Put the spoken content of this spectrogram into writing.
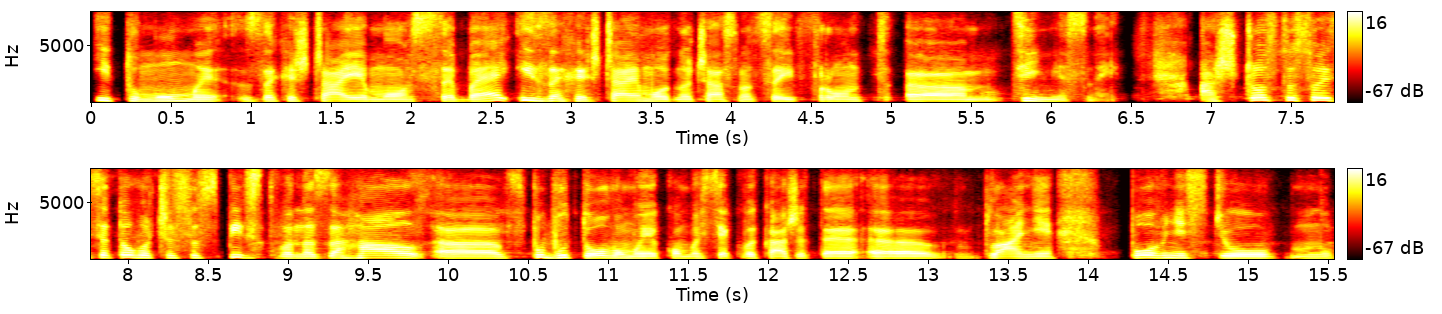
і тому ми захищаємо себе і захищаємо одночасно цей фронт е, ціннісний. А що стосується того, чи суспільство на загал е, в побутовому якомусь, як ви кажете, е, плані повністю ну,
